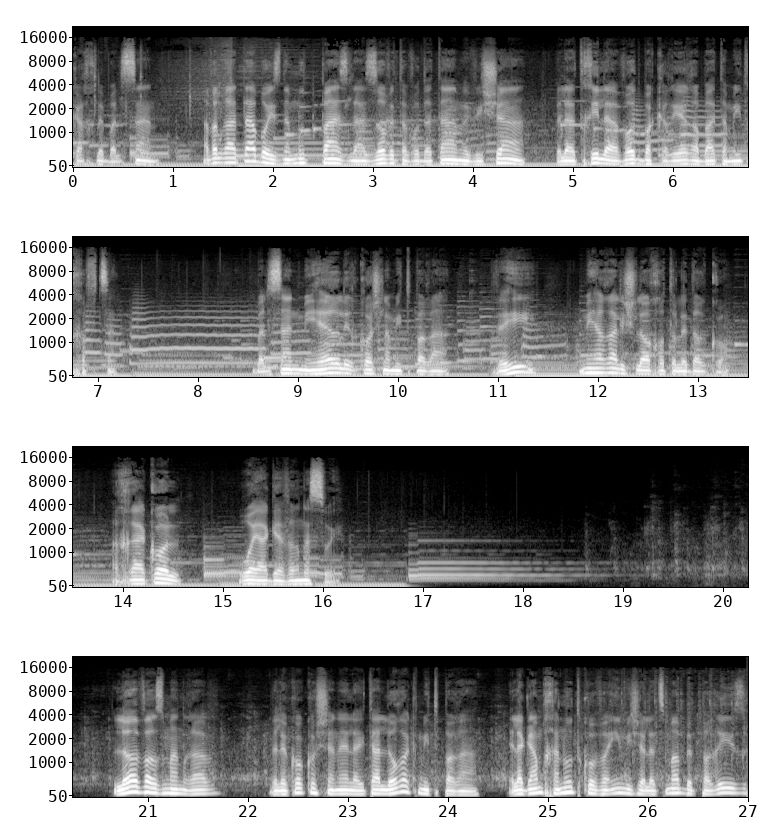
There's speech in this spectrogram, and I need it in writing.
כך לבלסן, אבל ראתה בו הזדמנות פז לעזוב את עבודתה המבישה ולהתחיל לעבוד בקריירה בה תמיד חפצה. בלסן מיהר לרכוש לה מתפרה, והיא מיהרה לשלוח אותו לדרכו. אחרי הכל, הוא היה גבר נשוי. לא עבר זמן רב, ולקוקו שנל הייתה לא רק מתפרה, אלא גם חנות כובעים משל עצמה בפריז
